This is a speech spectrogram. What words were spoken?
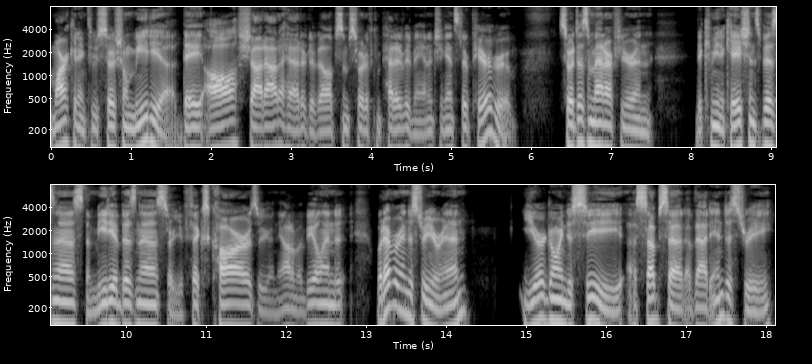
marketing through social media, they all shot out ahead or developed some sort of competitive advantage against their peer group. So it doesn't matter if you're in the communications business, the media business, or you fix cars, or you're in the automobile industry, whatever industry you're in, you're going to see a subset of that industry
